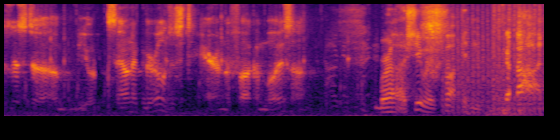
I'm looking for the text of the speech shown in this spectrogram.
was just a beautiful sounding girl just tearing the fucking boys up. Bro, she was fucking. God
